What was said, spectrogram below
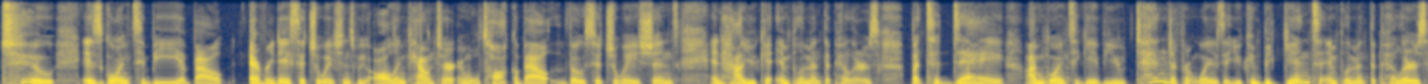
two is going to be about everyday situations we all encounter, and we'll talk about those situations and how you can implement the pillars. But today, I'm going to give you 10 different ways that you can begin to implement the pillars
